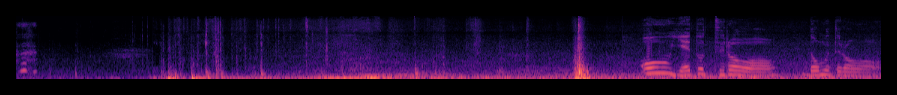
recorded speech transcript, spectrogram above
어우 얘도 더러워. 너무 더러워.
